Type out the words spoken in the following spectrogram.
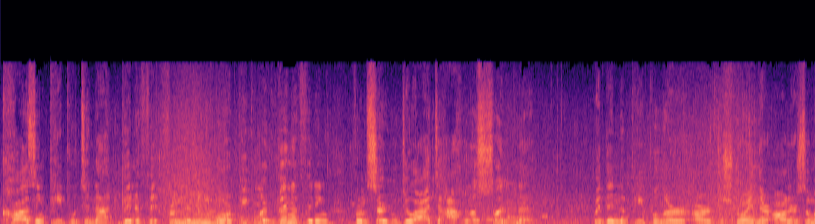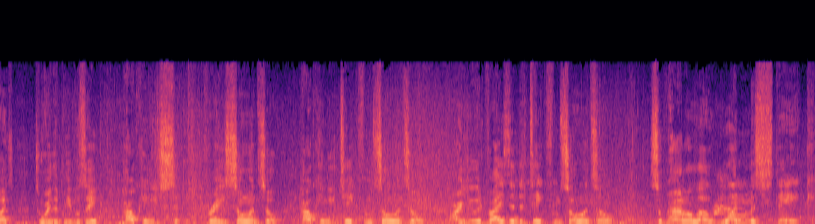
causing people to not benefit from them anymore. People are benefiting from certain dua to Ahlul Sunnah. But then the people are, are destroying their honor so much to where the people say, How can you praise so and so? How can you take from so and so? Are you advising to take from so and so? SubhanAllah, one mistake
